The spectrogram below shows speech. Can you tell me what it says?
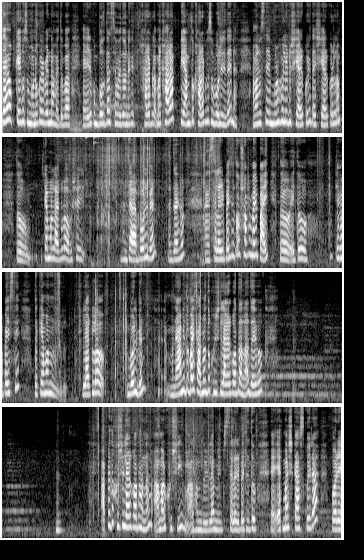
যাই হোক কে কিছু মনে করবেন না হয়তো বা এরকম বলতেছে, হয়তো অনেকে খারাপ মানে খারাপ কি, আমি তো খারাপ কিছু বলিনি, তাই না? আমার কাছে মনে হলো একটু শেয়ার করি, তাই শেয়ার করলাম। তো কেমন লাগল? অবশ্যই যা বলবেন, যাই হোক স্যালারি পাইছি তো, সবসময় পাই। তো এই তো টাকা পাইছি। তো কেমন লাগল বলবেন? মানে আমি তো পাইছি, আপনার তো খুশি লাগার কথা না, যাই হোক। আপনি তো খুশি লাগার কথা না, আমার খুশি, আলহামদুলিল্লাহ, আমি স্যালারি পাইছি তো এক মাস কাজ কইরা, পরে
